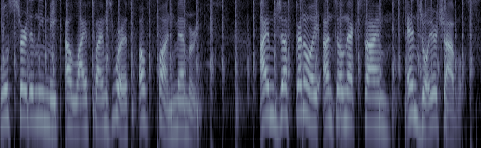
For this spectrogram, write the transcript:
will certainly make a lifetime's worth of fun memories. I'm Jeff Canoy. Until next time, enjoy your travels.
